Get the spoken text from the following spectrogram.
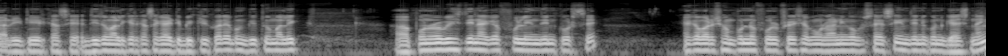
গাড়িটির কাছে, দ্বিতীয় মালিকের কাছে গাড়িটি বিক্রি করে এবং দ্বিতীয় মালিক পনেরো বিশ দিন আগে ফুল ইঞ্জিন করছে। একেবারে সম্পূর্ণ ফুল ফ্রেশ এবং রানিং অবস্থায় আছে। ইঞ্জিনে কোনো গ্যাস নাই।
